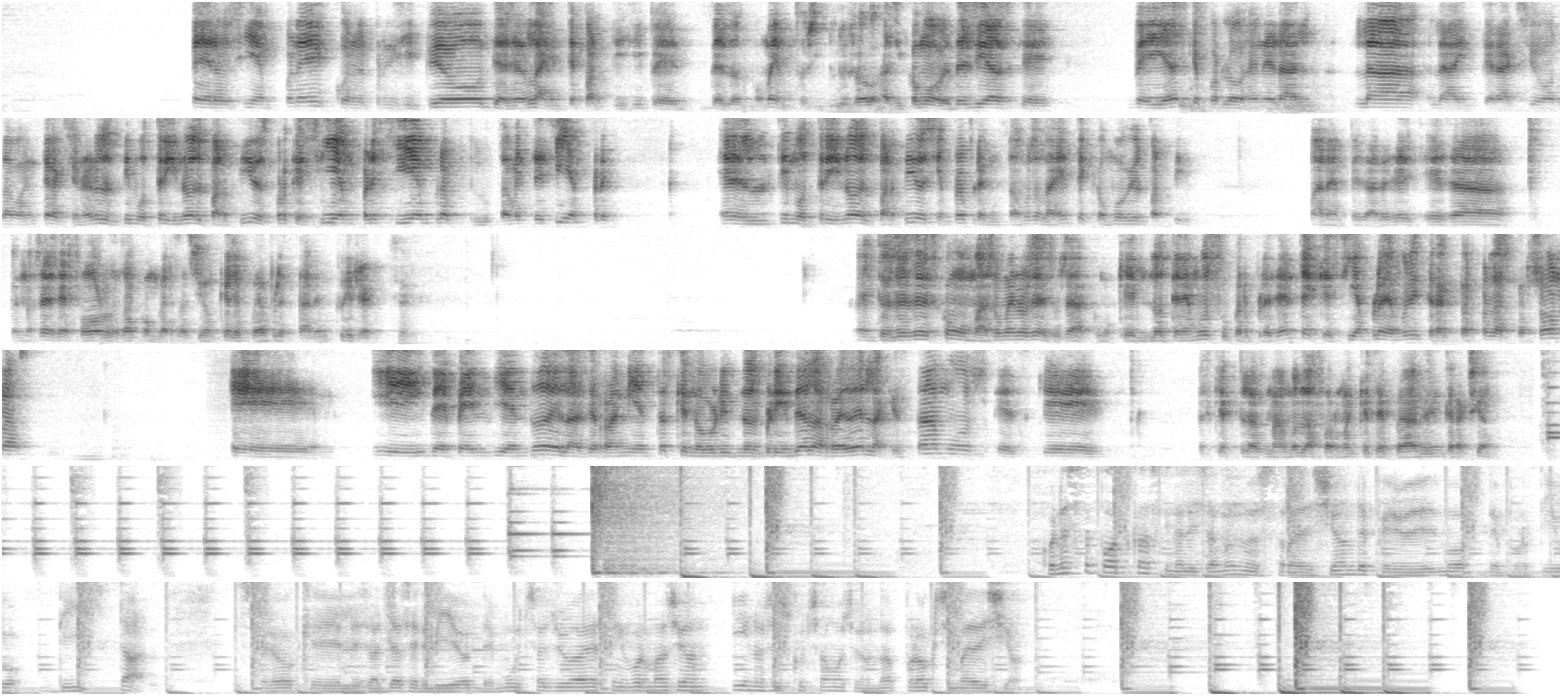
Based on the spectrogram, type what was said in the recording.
pero siempre con el principio de hacer a la gente partícipe de los momentos. Incluso, así como vos decías que veías que por lo general la, la interacción, la interacción era el último trino del partido, es porque siempre, siempre, absolutamente siempre, en el último trino del partido siempre preguntamos a la gente cómo vio el partido para empezar esa, pues no sé, ese foro, esa conversación que se puede prestar en Twitter. Entonces es como más o menos eso, o sea, como que lo tenemos súper presente, que siempre debemos interactuar con las personas. Eh, y dependiendo de las herramientas que nos, brinde la red en la que estamos, es que, es que plasmamos la forma en que se puede dar esa interacción. Con este podcast finalizamos nuestra edición de periodismo deportivo digital. Espero que les haya servido de mucha ayuda esta información y nos escuchamos en una próxima edición.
